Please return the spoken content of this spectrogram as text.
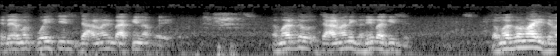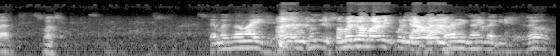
એટલે એમાં કોઈ ચીજ જાણવાની બાકી ના હોય. તમારે તો જાણવાની ઘણી બાકી છે. સમજવામાં આવી છે વાત? સમજવામાં આવી છે. સમજવામાં આવી પણ જાણવાની. જાણવાની ઘણી બાકી છે જો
